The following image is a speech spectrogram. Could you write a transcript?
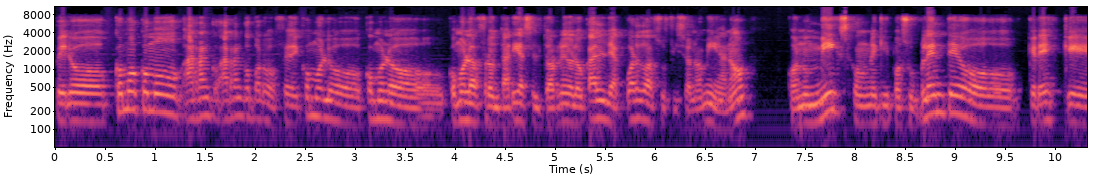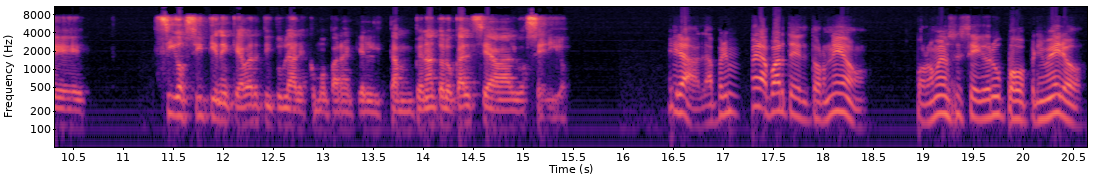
Pero, ¿cómo, cómo arranco, arranco por vos, Fede? ¿Cómo lo, cómo, lo, ¿Cómo lo afrontarías el torneo local de acuerdo a su fisonomía, no? ¿Con un mix, con un equipo suplente o crees que sí o sí tiene que haber titulares como para que el campeonato local sea algo serio? Mira, la primera parte del torneo, por lo menos ese grupo primero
